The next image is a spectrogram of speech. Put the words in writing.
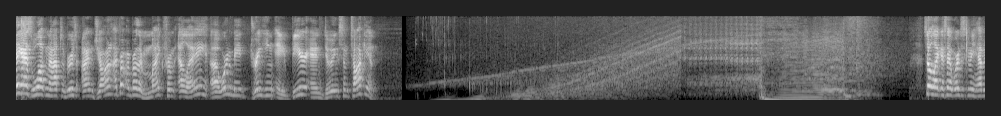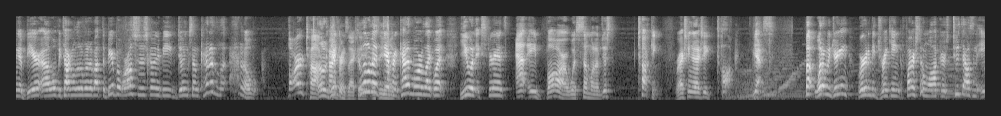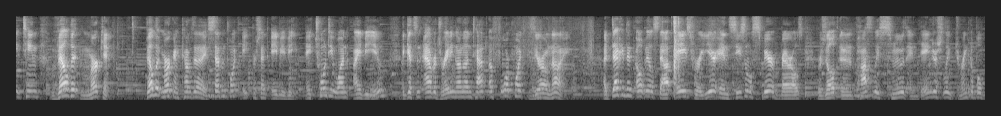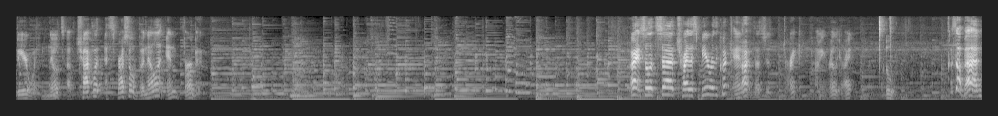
Hey guys, welcome to Hops and Brews. I'm John. I brought my brother Mike from LA. Uh, we're going to be drinking a beer and doing some talking. So, like I said, we're just going to be having a beer. Uh, we'll be talking a little bit about the beer, but we're also just going to be doing some kind of, I don't know, bar talk. A little different, actually. A little bit different. like- kind of more like what you would experience at a bar with someone of just talking. We're actually gonna actually talk. Yes. But what are we drinking? We're going to be drinking Firestone Walker's 2018 Velvet Merkin. Velvet Merkin comes in at a 7.8% ABV, a 21 IBU. It gets an average rating on Untappd of 4.09. A decadent oatmeal stout aged for a year in seasonal spirit barrels result in an impossibly smooth and dangerously drinkable beer with notes of chocolate, espresso, vanilla, and bourbon. All right, so let's uh, try this beer really quick, and All right. let's just drink. I mean, really, right? Ooh. It's not bad.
